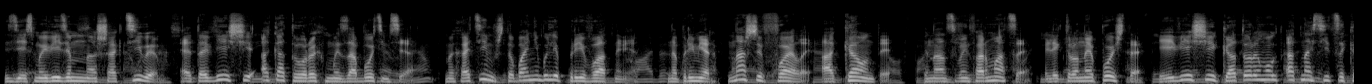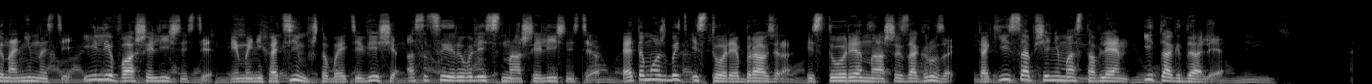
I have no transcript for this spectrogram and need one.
Здесь мы видим наши активы. Это вещи, о которых мы заботимся. Мы хотим, чтобы они были приватными. Например, наши файлы, аккаунты, финансовая информация, электронная почта и вещи, которые могут относиться к анонимности или вашей личности. И мы не хотим, чтобы эти вещи ассоциировались с нашей личностью. Это может быть история браузера, история наших загрузок, какие сообщения мы оставляем и так далее.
